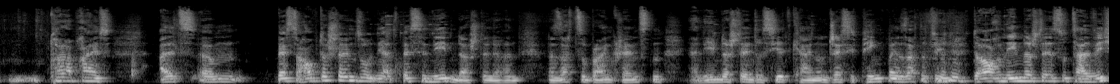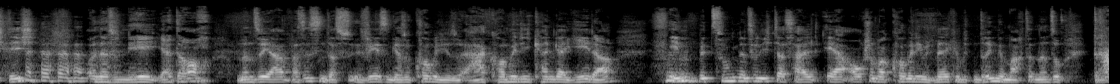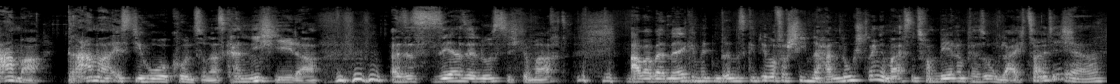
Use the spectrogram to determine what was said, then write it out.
toller Preis. Als ähm, beste Hauptdarstellerin so, nee, als beste Nebendarstellerin. Und dann sagt so Brian Cranston, ja, Nebendarsteller interessiert keinen. Und Jesse Pinkman sagt natürlich, doch, Nebendarsteller ist total wichtig. Und dann so, nee, ja doch. Und dann so, ja, was ist denn das gewesen? Ja, so Comedy. So, ja, Comedy kann ja jeder. In Bezug natürlich, dass halt er auch schon mal Comedy mit Melke mittendrin gemacht hat. Und dann so, Drama. Drama ist die hohe Kunst und das kann nicht jeder. Also es ist sehr, sehr lustig gemacht. Aber bei Melke mittendrin, es gibt immer verschiedene Handlungsstränge, meistens von mehreren Personen gleichzeitig. Ja.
